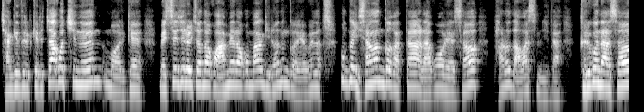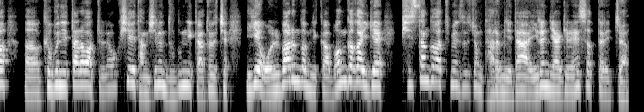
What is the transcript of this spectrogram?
자기들끼리 짜고 치는 뭐 이렇게 메시지를 전하고 아멘하고 막 이러는 거예요. 그래서 뭔가 이상한 것 같다라고 해서 바로 나왔습니다. 그러고 나서 어, 그분이 따라왔길래 혹시 당신은 누굽니까? 도대체 이게 올바른 겁니까? 뭔가가 이게 비슷한 것 같으면서도 좀 다릅니다. 이런 이야기를 했었더랬죠.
